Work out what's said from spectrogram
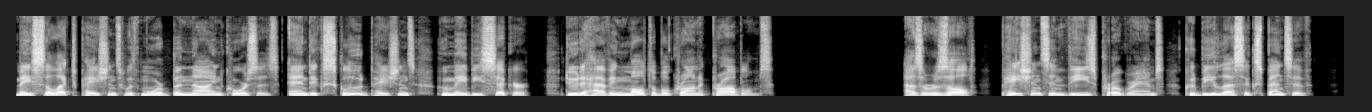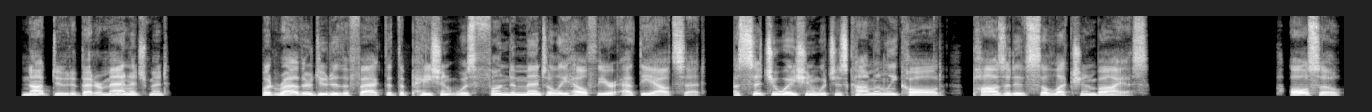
may select patients with more benign courses and exclude patients who may be sicker due to having multiple chronic problems. As a result, patients in these programs could be less expensive, not due to better management, but rather due to the fact that the patient was fundamentally healthier at the outset, a situation which is commonly called positive selection bias. Also,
